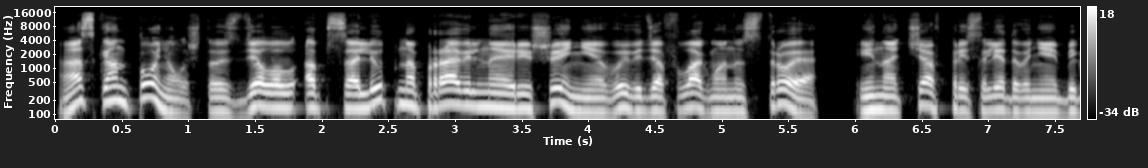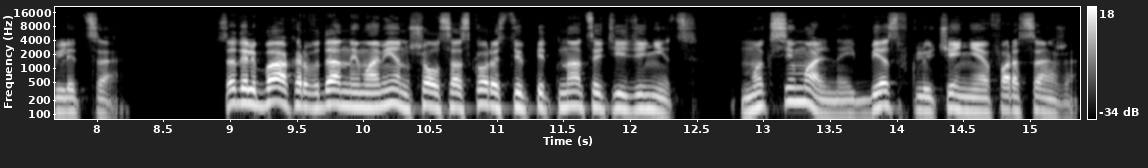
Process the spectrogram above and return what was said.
Аскан понял, что сделал абсолютно правильное решение, выведя флагман из строя и начав преследование беглеца. Садельбахар в данный момент шел со скоростью 15 единиц, максимальной, без включения форсажа.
